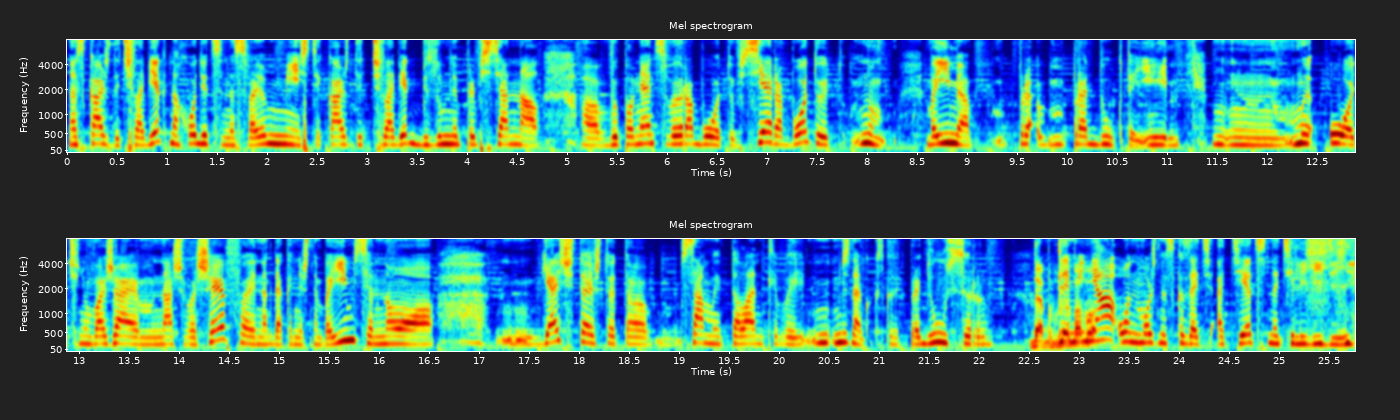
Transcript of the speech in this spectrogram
У нас каждый человек находится на своем месте, каждый человек безумный профессионал, э, выполняет свою работу. Все работают ну, во имя про- продукта. И мы очень уважаем нашего шефа, иногда, конечно, боимся, но я считаю, что это самый талантливый, не знаю, как сказать, продюсер, Да, для ну, по- меня он, можно сказать, отец на телевидении.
